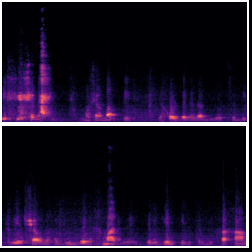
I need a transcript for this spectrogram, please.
יש, יש אנשים, כמו שאמרתי, יכול בן אדם להיות צדיק וישר והגון ונחמד ואינטליגנטי ותלמיד חכם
